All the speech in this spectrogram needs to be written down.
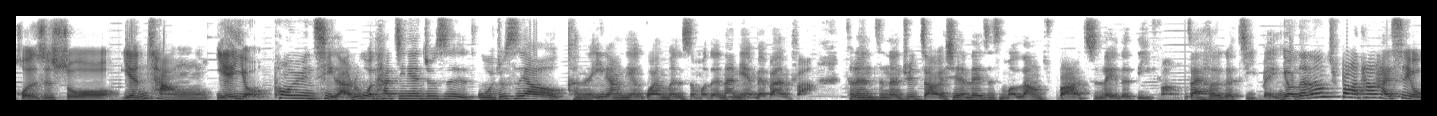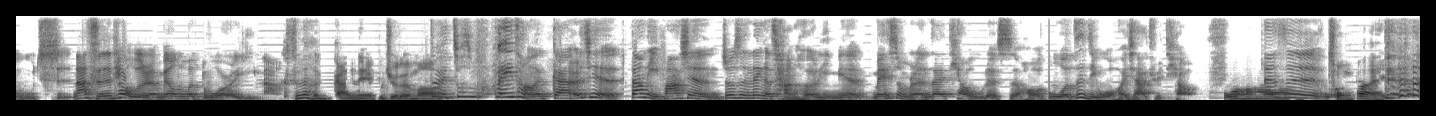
或者是说延长也有碰运气啦。如果他今天就是我就是要可能一两点关门什么的，那你也没办法，可能只能去找一些类似什么 lounge bar 之类的地方，再喝个几杯。有的 lounge bar 它还是有舞池，那只是跳舞的人没有那么多而已啦。真的很干呢，不觉得吗？对，就是非常的干。而且当你发现就是那个场合里面没什么人在跳舞的时候，后我自己我会下去跳，哇！但是崇拜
